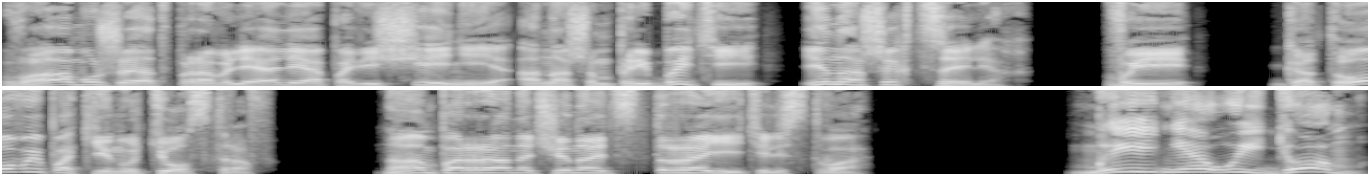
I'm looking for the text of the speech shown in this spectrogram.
«Вам уже отправляли оповещение о нашем прибытии и наших целях. Вы готовы покинуть остров? Нам пора начинать строительство». «Мы не уйдем!»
